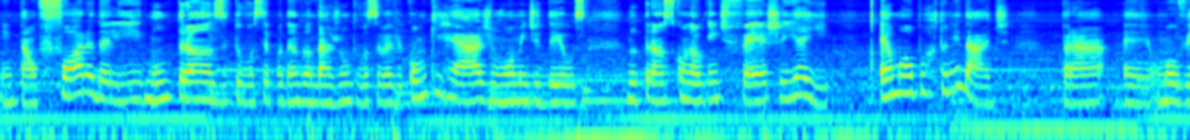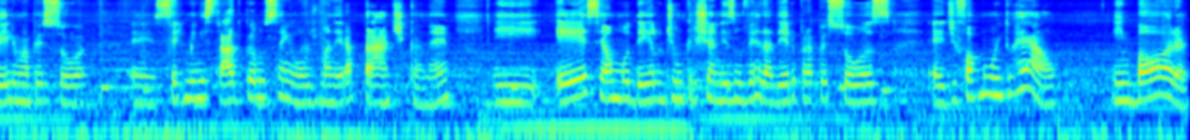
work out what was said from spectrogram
Então, fora dali, num trânsito, você podendo andar junto, você vai ver como que reage um homem de Deus no trânsito quando alguém te fecha. E aí? É uma oportunidade para é, uma ovelha, uma pessoa é, ser ministrado pelo Senhor de maneira prática, né? E esse é o modelo de um cristianismo verdadeiro para pessoas é, de forma muito real. Embora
